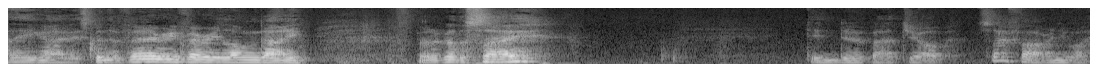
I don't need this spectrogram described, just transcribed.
There you go. It's been a very very long day. But I've got to say didn't do a bad job. So far anyway.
